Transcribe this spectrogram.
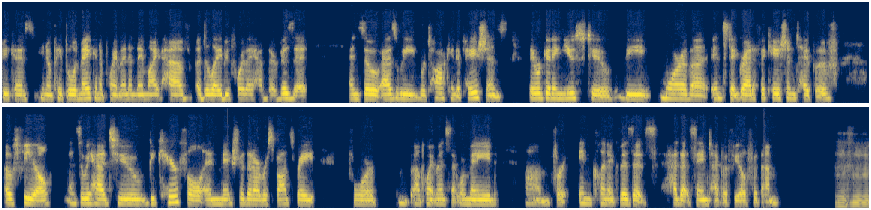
because you know people would make an appointment and they might have a delay before they have their visit and so as we were talking to patients, they were getting used to the more of a instant gratification type of of feel. And so we had to be careful and make sure that our response rate for appointments that were made um, for in clinic visits had that same type of feel for them. hmm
